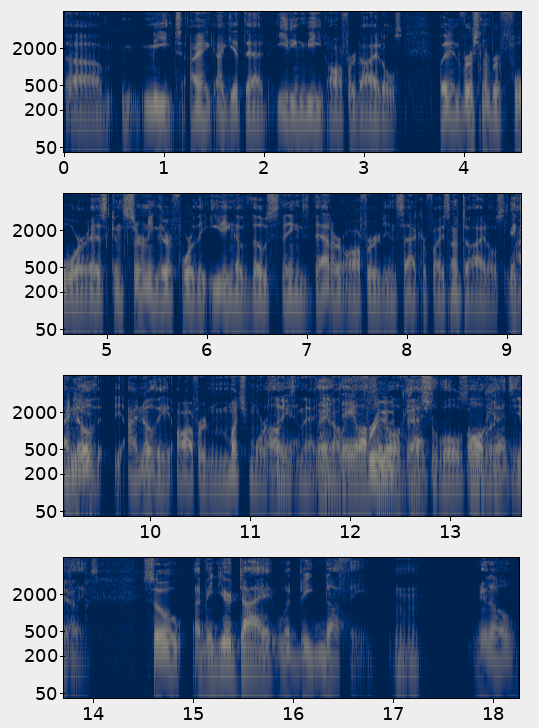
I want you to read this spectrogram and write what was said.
um, meat. I, I get that eating meat offered idols, but in verse number four, as concerning therefore the eating of those things that are offered in sacrifice unto idols, I know that I know they offered much more Oh, things yeah. than that. They, you know, they like offered fruit, all vegetables, kinds of, all the- kinds of yeah. things. So I mean, your diet would be nothing. Mm-hmm. You know,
